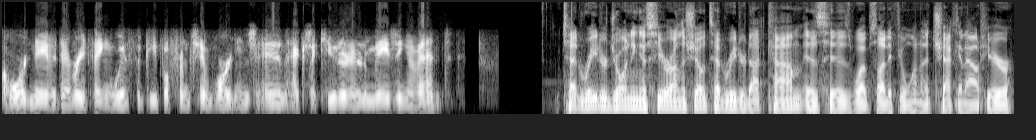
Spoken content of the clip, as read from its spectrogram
coordinated everything with the people from Tim Hortons and executed an amazing event. Ted Reader joining us here on the show. TedReader.com is his website if you want to check it out here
